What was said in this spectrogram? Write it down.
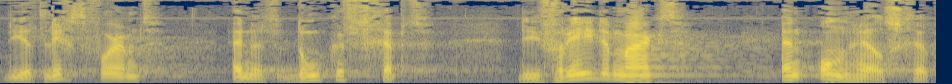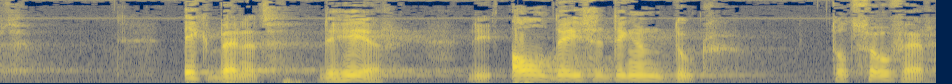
die het licht vormt en het donker schept, die vrede maakt en onheil schept. Ik ben het, de Heer, die al deze dingen doet. Tot zover.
